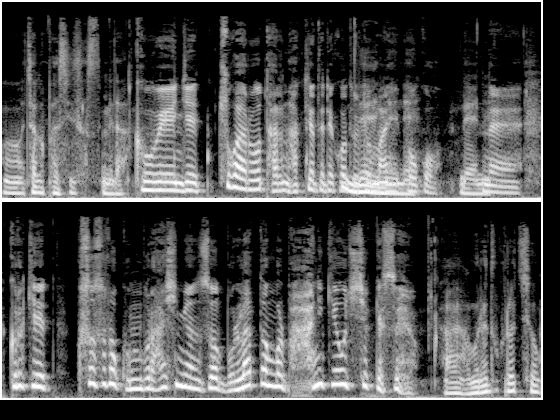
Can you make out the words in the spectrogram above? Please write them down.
어, 작업할 수 있었습니다. 그 외에 이제 추가로 다른 학자들의 것들도 네, 많이 네, 네. 보고. 네네. 네. 그렇게 스스로 공부를 하시면서 몰랐던 걸 많이 깨우치셨겠어요. 아, 아무래도 그렇죠.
